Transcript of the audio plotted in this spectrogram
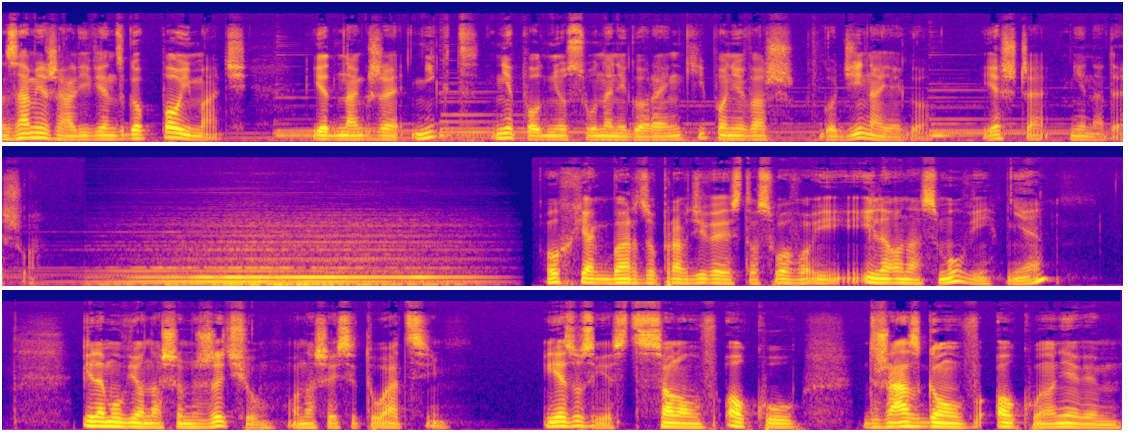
Zamierzali więc go pojmać, jednakże nikt nie podniósł na niego ręki, ponieważ godzina jego jeszcze nie nadeszła. Uch, jak bardzo prawdziwe jest to słowo i ile o nas mówi, nie? Ile mówi o naszym życiu, o naszej sytuacji. Jezus jest solą w oku, drzazgą w oku, no nie wiem,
